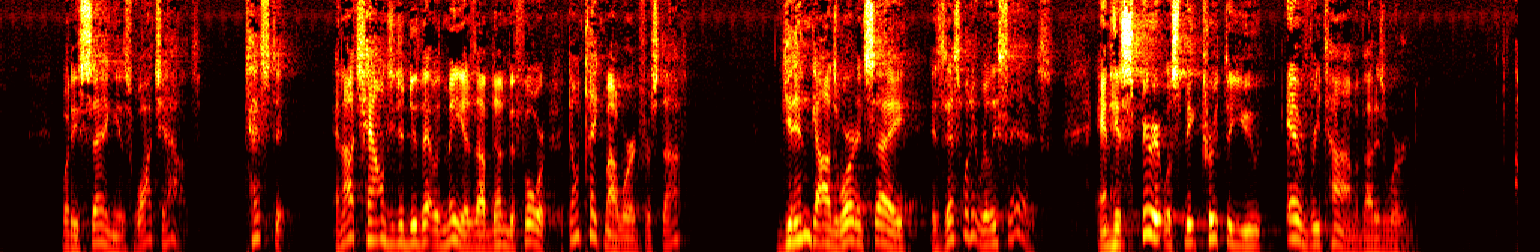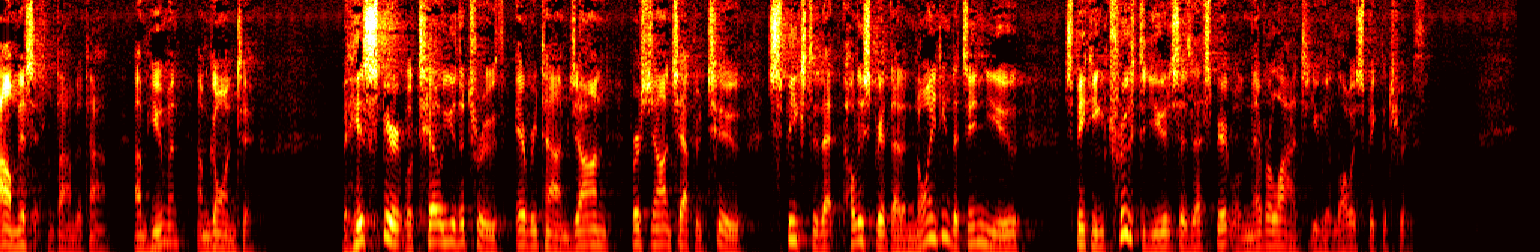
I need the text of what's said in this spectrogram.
What he's saying is, watch out. Test it. And I challenge you to do that with me as I've done before. Don't take my word for stuff. Get in God's word and say, is this what it really says? And His Spirit will speak truth to you every time about His word. I'll miss it from time to time. I'm human, I'm going to. But His Spirit will tell you the truth every time. John, 1 John chapter 2 speaks to that Holy Spirit, that anointing that's in you, speaking truth to you. It says that Spirit will never lie to you. He'll always speak the truth.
